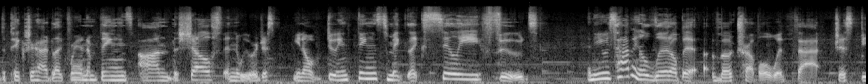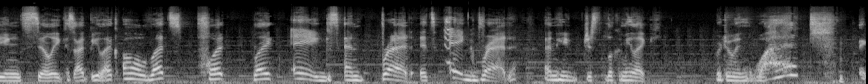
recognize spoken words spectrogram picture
The picture had like random things on the shelf, and we were just, you know, doing things to make like silly foods. And he was having a little bit of a trouble with that, just being silly, because I'd be like, oh, let's put like eggs and bread. It's egg bread. And he'd just look at me like, we're doing what? I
